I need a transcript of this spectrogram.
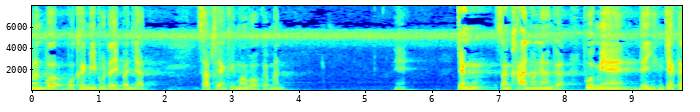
มันบ่บ่เคยมีผู้ใดบัญญัติสับแสงขึ้นมาบอกกับมันเนี่ยจังสังขารมันนี่หังกะพวกแม่ได้จักแต่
